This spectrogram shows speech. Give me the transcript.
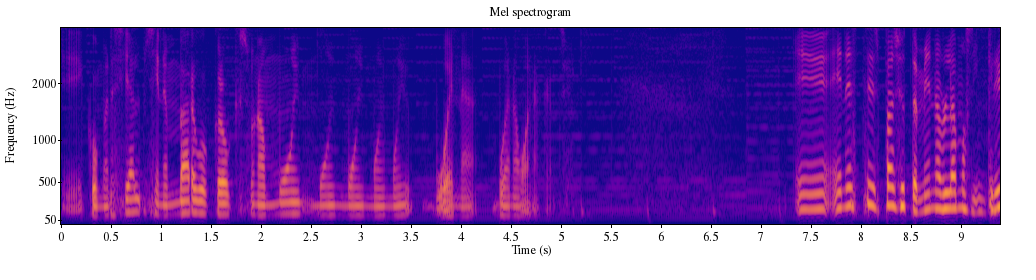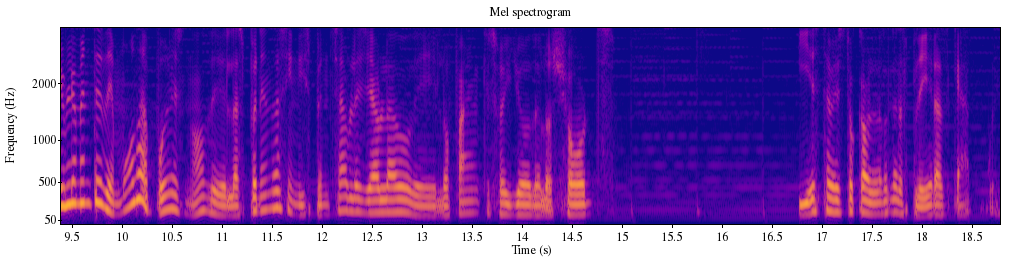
eh, comercial. Sin embargo, creo que es una muy, muy, muy, muy, muy buena, buena, buena canción. Eh, en este espacio también hablamos increíblemente de moda, pues, ¿no? De las prendas indispensables. Ya he hablado de lo fan que soy yo, de los shorts, y esta vez toca hablar de las playeras Gap, güey.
